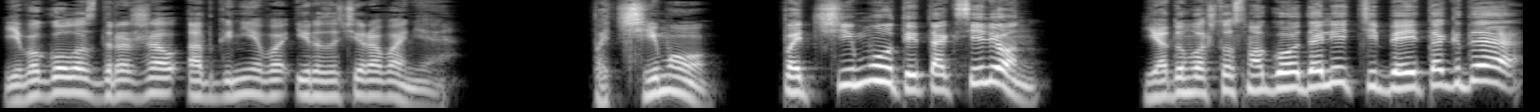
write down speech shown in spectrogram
Его голос дрожал от гнева и разочарования. «Почему? Почему ты так силен? Я думал, что смогу одолеть тебя и тогда...»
